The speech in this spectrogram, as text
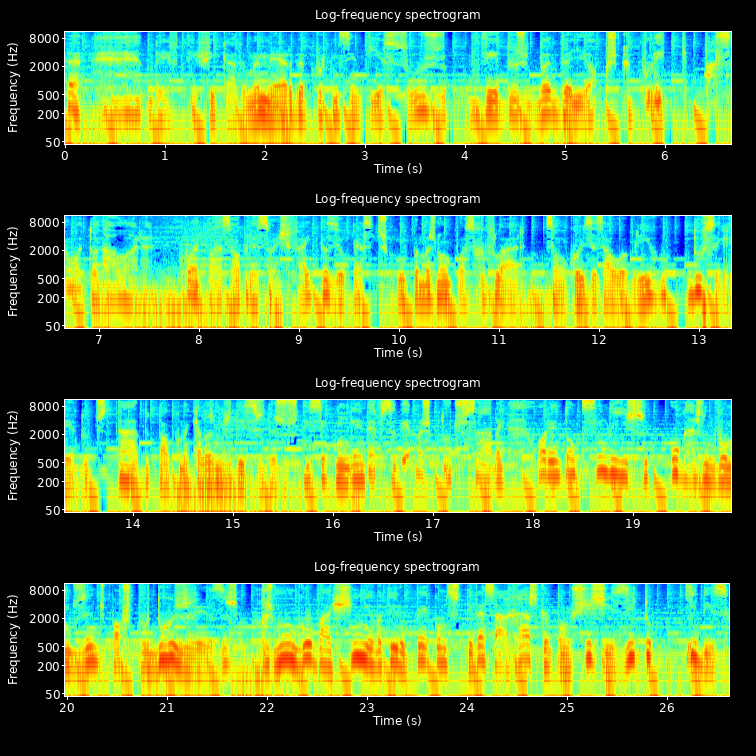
Deve ter ficado uma merda porque me sentia sujo, dedos badalhocos que por aqui passam a toda a hora. Quanto às operações feitas, eu peço desculpa, mas não posso revelar. São coisas ao abrigo do segredo de Estado, tal como aquelas merdices da justiça que ninguém deve saber, mas que todos sabem. Ora então que se lixe. O gajo levou-me 200 paus por duas vezes, resmungou baixinho a bater o pé como se estivesse à rasca com um xixizito e disse:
